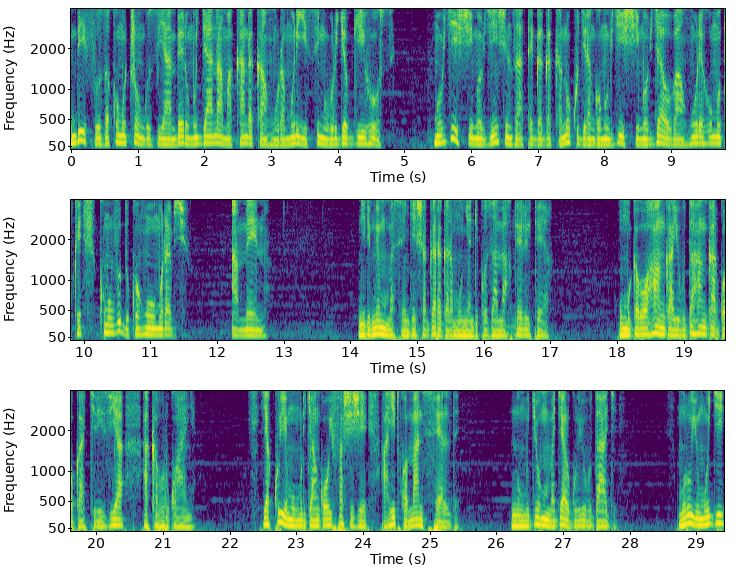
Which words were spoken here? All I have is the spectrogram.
Ndifuza ko umucunguzi yambera umujyanama kandi akankura muri iyi si mu buryo bwihuse. Mu byishimo byinshi nzatega agakanu kugira ngo mu byishimo byabo bankureho umutwe ku muvuduko nk'uw'umurabyo amen. Ni rimwe mu masengesho agaragara mu nyandiko za martin luther. Umugabo wahangaye ubudahangarwa bwa kiliziya akaburwanya. Yakuriye mu muryango wifashije ahitwa mansfeld ni umujyi wo mu majyaruguru y'ubudage muri uyu mujyi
